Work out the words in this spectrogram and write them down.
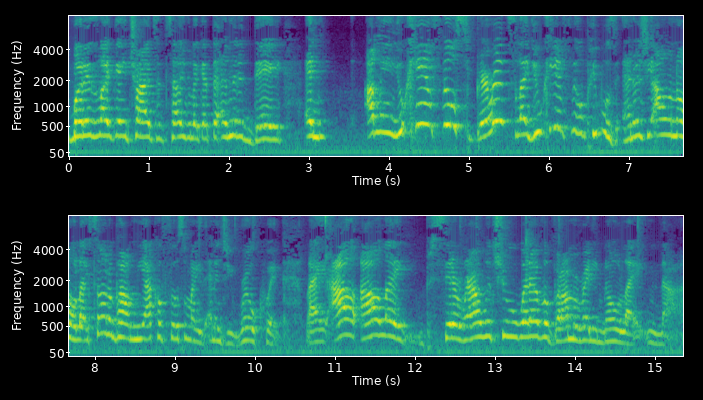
but it's like they tried to tell you, like at the end of the day, and I mean, you can't feel spirits. Like you can't feel people's energy. I don't know. Like something about me, I could feel somebody's energy real quick. Like I'll I'll like sit around with you or whatever, but I'm already know like nah.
